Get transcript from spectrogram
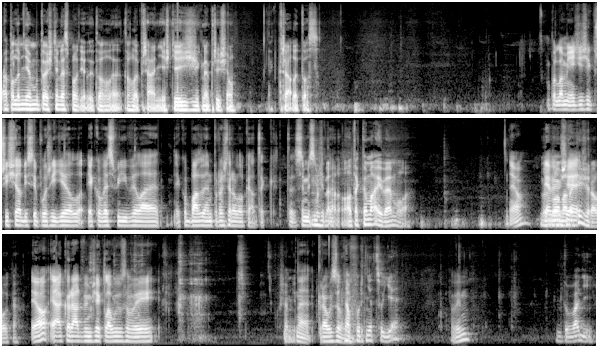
A podle mě mu to ještě nesplnili, tohle, tohle přání. Ještě Ježíšek nepřišel. Tak třeba letos. Podle mě Ježíšek přišel, když si pořídil jako ve svý vile jako bazén pro žraloka, tak to si myslím, Možná, že to... no. Ale tak to má i Vémola. Jo? Já vím, má že... taky žraloka. Jo, já akorát vím, že Klausovi... Ne, Krausovi. Tam furt něco je. Vím. Mi to vadí.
